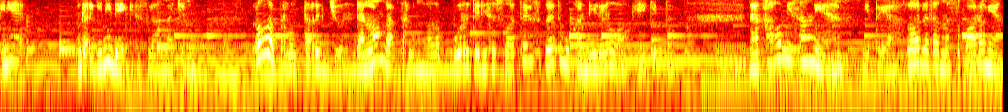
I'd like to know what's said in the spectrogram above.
ini nggak gini deh gitu segala macam lo nggak perlu terjun dan lo nggak perlu ngelebur jadi sesuatu yang sebenarnya itu bukan diri lo kayak gitu. Nah kalau misalnya gitu ya lo adalah termasuk orang yang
